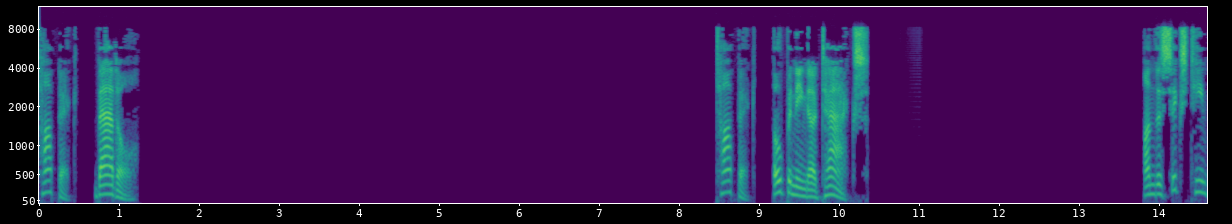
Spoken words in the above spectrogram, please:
Topic: Battle. Topic: Opening attacks. On 16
